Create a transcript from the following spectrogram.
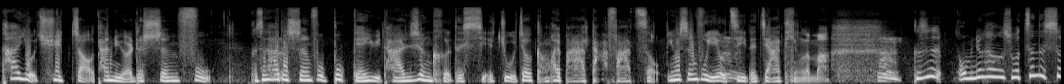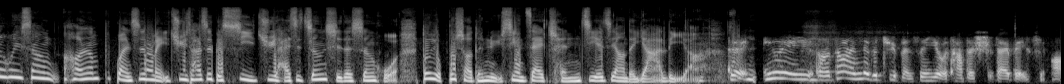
她有去找她女儿的生父。可是他的生父不给予他任何的协助，就赶快把他打发走，因为生父也有自己的家庭了嘛。嗯，可是我们就看到说，真的社会上好像不管是美剧，它是个戏剧，还是真实的生活，都有不少的女性在承接这样的压力啊。对，因为呃，当然那个剧本身也有它的时代背景啊，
